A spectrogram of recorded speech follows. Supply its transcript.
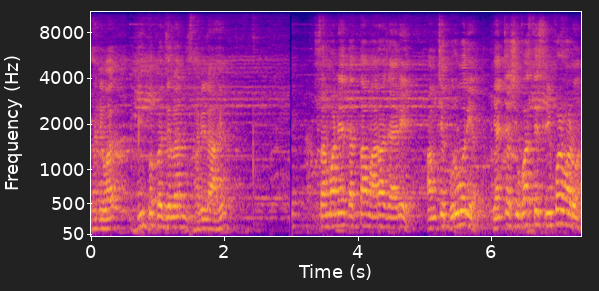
धन्यवाद. दीप प्रज्वलन झालेलं आहे. सन्मान्य दत्ता महाराज आयरे आमचे गुरुवर्य यांच्या शुभास्ते श्रीफळ वाढवून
